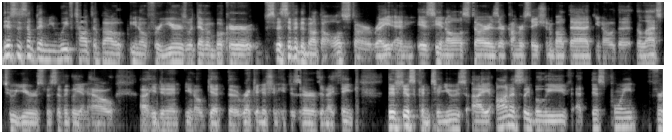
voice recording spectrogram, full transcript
this is something we've talked about, you know, for years with Devin Booker, specifically about the All Star, right? And is he an All Star? Is there conversation about that? You know, the the last two years specifically, and how uh, he didn't, you know, get the recognition he deserved. And I think this just continues. I honestly believe at this point, for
